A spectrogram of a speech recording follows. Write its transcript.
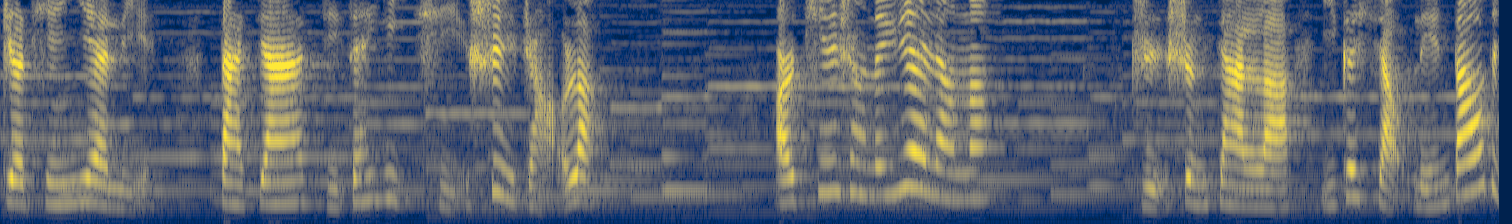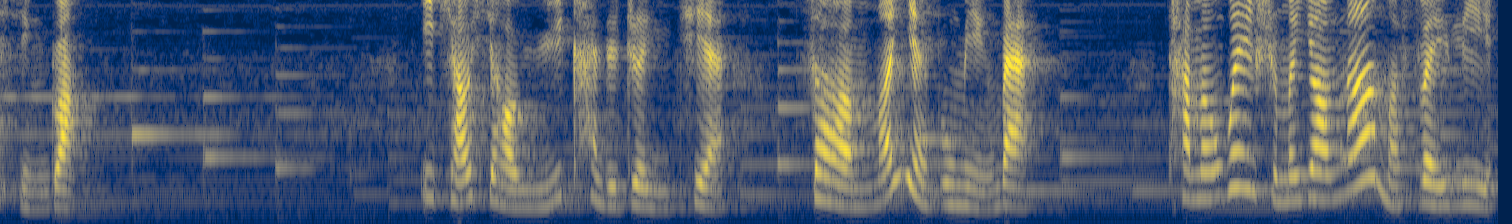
这天夜里，大家挤在一起睡着了，而天上的月亮呢，只剩下了一个小镰刀的形状。一条小鱼看着这一切，怎么也不明白，他们为什么要那么费力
